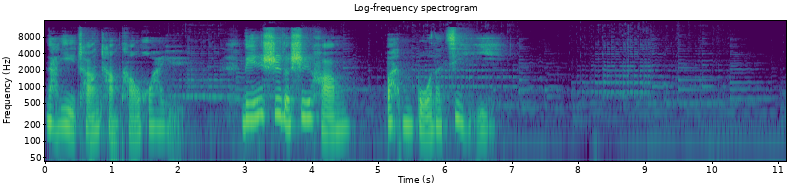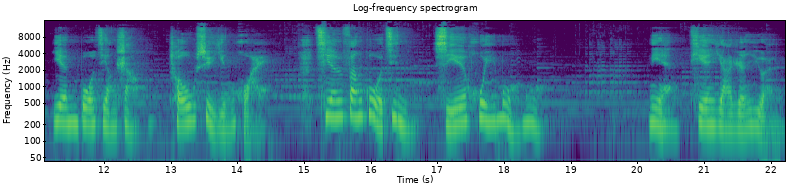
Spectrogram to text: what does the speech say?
那一场场桃花雨，淋湿了诗行，斑驳了记忆。烟波江上。愁绪萦怀，千帆过尽，斜晖脉脉。念天涯人远，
